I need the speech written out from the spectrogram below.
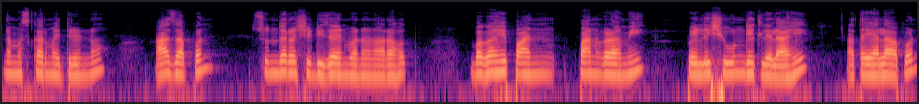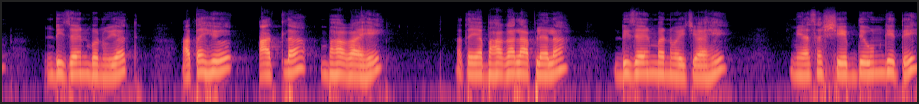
नमस्कार मैत्रिणींनो आज आपण सुंदर अशी डिझाईन बनवणार आहोत. बघा हे पान पानगळा मी पहिले शिवून घेतलेला आहे. आता याला आपण डिझाईन बनवूयात. आता हे आतला भाग आहे. आता या भागाला आपल्याला डिझाईन बनवायची आहे. मी असा शेप देऊन घेते.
